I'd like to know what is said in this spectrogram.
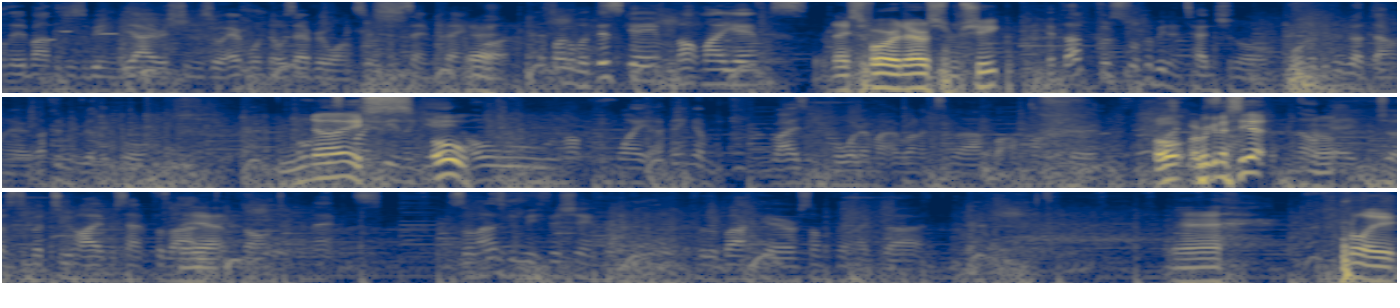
One of the advantages of being the Irish team, so everyone knows everyone, so it's the same thing. Yeah. But let's talk about this game, not my games. Nice forward airs from Sheik. If that footstool had been intentional, what if it got down there? That could be really cool. Oh, Nice. This might be in the game. Oh. oh, not quite. I think I'm rising forward. I might have run into that, but I'm not sure. Oh, are we gonna see it? No, No. okay, just a bit too high percent for that Yeah. dong to connect. So now he's gonna be fishing for the back air or something like that. Yeah. Probably.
